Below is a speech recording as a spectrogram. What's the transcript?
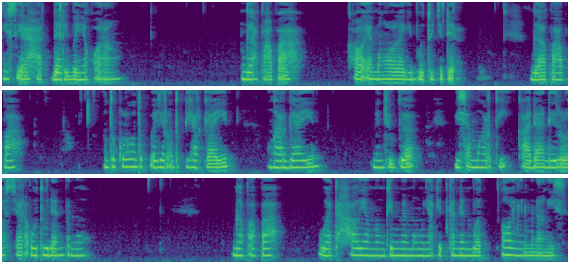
istirahat dari banyak orang. Gak apa-apa kalau emang lo lagi butuh jeda gak apa-apa. Untuk lo untuk belajar untuk dihargain menghargain dan juga bisa mengerti keadaan diri lo secara utuh dan penuh. Gak apa-apa buat hal yang mungkin memang menyakitkan dan buat lo ingin menangis.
